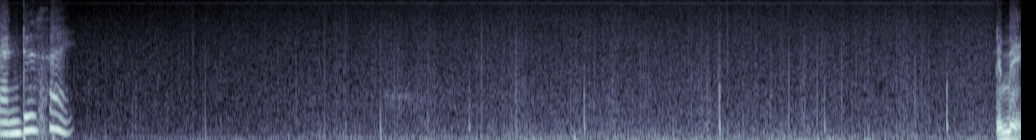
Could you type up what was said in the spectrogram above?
രണ്ടു ദിവസമായി നിമ്മേ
